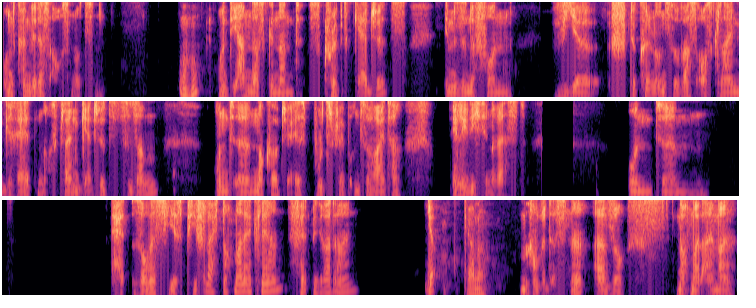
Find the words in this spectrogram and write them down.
Und können wir das ausnutzen? Mhm. Und die haben das genannt Script Gadgets im Sinne von wir stückeln uns sowas aus kleinen Geräten, aus kleinen Gadgets zusammen und äh, Knockout.js, Bootstrap und so weiter erledigt den Rest. Und ähm, Sollen wir CSP vielleicht nochmal erklären? Fällt mir gerade ein. Ja, gerne. Machen wir das, ne? Also nochmal einmal,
